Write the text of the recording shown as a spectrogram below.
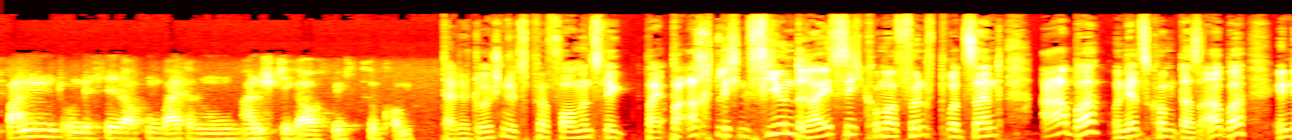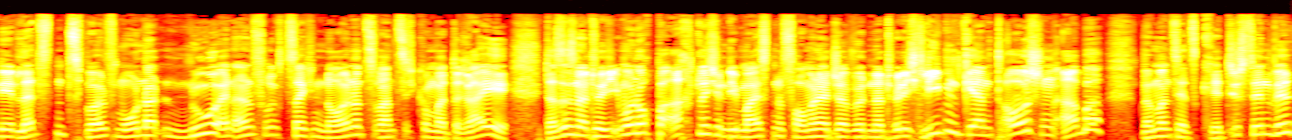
spannend und ich sehe auch einen weiteren Anstieg auf mich zukommen. Deine Durchschnittsperformance liegt bei beachtlichen 34,5 Prozent, aber, und jetzt kommt das aber, in den letzten zwölf Monaten nur in Anführungszeichen 29,3. Das ist natürlich immer noch beachtlich und die meisten Fondsmanager würden natürlich liebend gern tauschen, aber wenn man es jetzt kritisch sehen will,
